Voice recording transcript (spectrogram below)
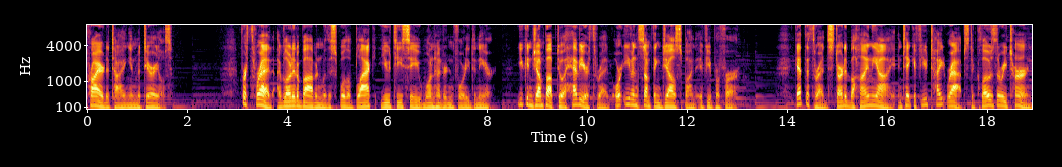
prior to tying in materials. For thread, I've loaded a bobbin with a spool of black UTC 140 denier. You can jump up to a heavier thread or even something gel spun if you prefer. Get the thread started behind the eye and take a few tight wraps to close the return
